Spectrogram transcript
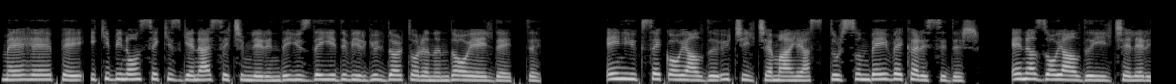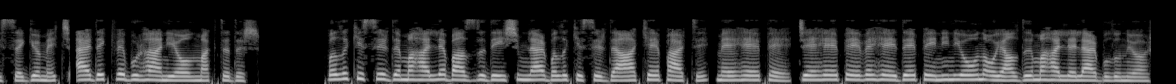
MHP, 2018 genel seçimlerinde %7,4 oranında oy elde etti. En yüksek oy aldığı 3 ilçe Manyas, Dursunbey ve Karesi'dir. En az oy aldığı ilçeler ise Gömeç, Erdek ve Burhaniye olmaktadır. Balıkesir'de mahalle bazlı değişimler Balıkesir'de AK Parti, MHP, CHP ve HDP'nin yoğun oy aldığı mahalleler bulunuyor.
